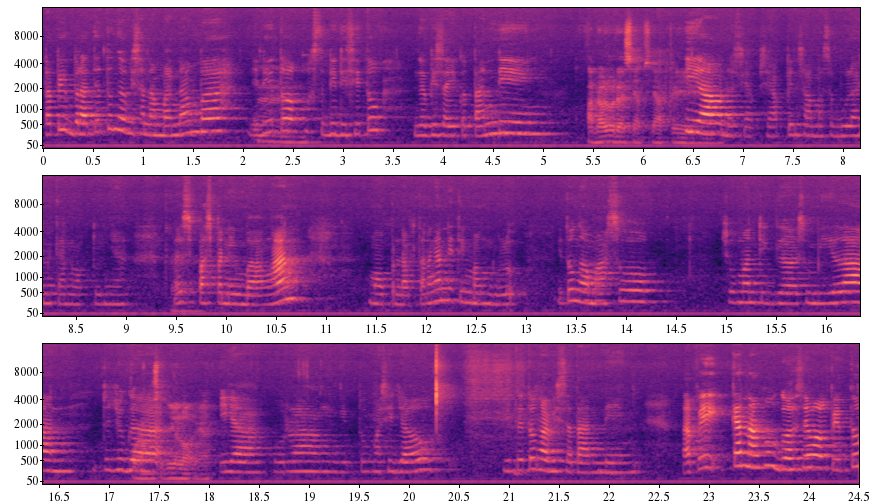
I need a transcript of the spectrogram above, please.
tapi beratnya tuh nggak bisa nambah-nambah. Jadi itu Hmm. aku sedih di situ nggak bisa ikut tanding. Padahal udah siap-siapin. Iya udah siap-siapin sama sebulan kan waktunya. Oke. terus pas penimbangan mau pendaftaran kan ditimbang dulu. Itu nggak masuk. Cuman 39 itu juga kurang sekilo ya? Iya kurang gitu. Masih jauh gitu tuh nggak bisa tanding. Tapi kan aku goalsnya waktu itu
